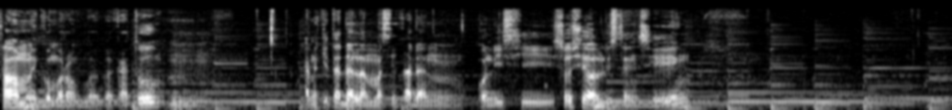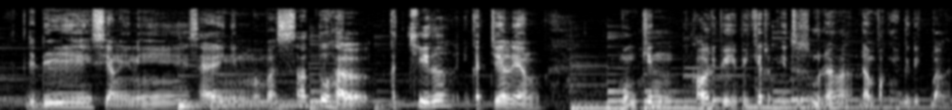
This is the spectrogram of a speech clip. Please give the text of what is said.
Assalamualaikum warahmatullahi wabarakatuh. Hmm, karena kita dalam masih keadaan kondisi social distancing, jadi siang ini saya ingin membahas satu hal kecil, kecil yang mungkin kalau dipikir-pikir itu sebenarnya dampaknya gede banget.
